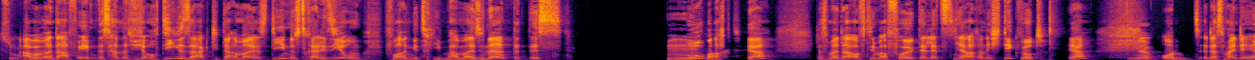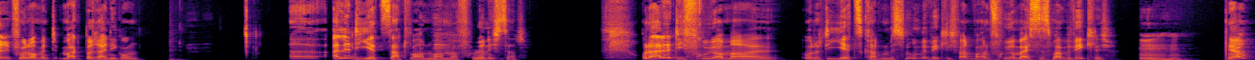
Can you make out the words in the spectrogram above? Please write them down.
So. Aber man darf eben, das haben natürlich auch die gesagt, die damals die Industrialisierung vorangetrieben haben. Also, ne, das ist mhm. Beobacht, ja, dass man da auf dem Erfolg der letzten Jahre nicht dick wird, ja. ja. Und das meinte Erik vorhin auch mit Marktbereinigung. Äh, alle, die jetzt satt waren, waren mal früher nicht satt. Und alle, die früher mal oder die jetzt gerade ein bisschen unbeweglich waren, waren früher meistens mal beweglich. Mhm. Ja?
